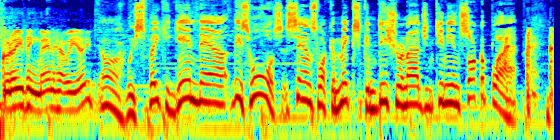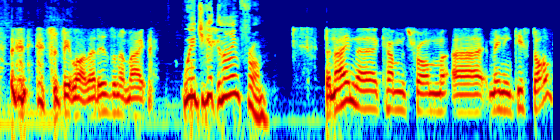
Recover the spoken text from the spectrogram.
Good evening, man. How are you? Oh, we speak again now. This horse it sounds like a Mexican dish or an Argentinian soccer player. It's a bit like that, isn't it, mate? Where'd you get the name from? The name uh, comes from uh, meaning gift of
